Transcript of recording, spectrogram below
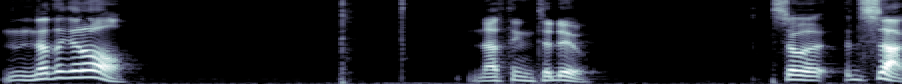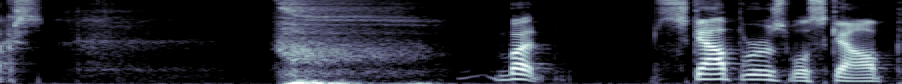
Nothing at all. Nothing to do. So it, sucks. but scalpers will scalp.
